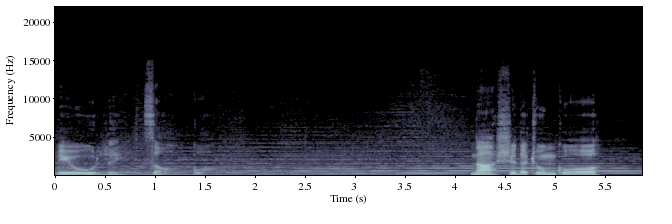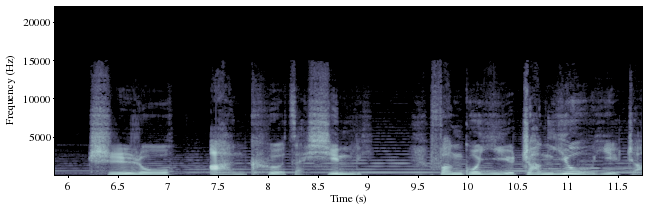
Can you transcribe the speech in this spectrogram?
流泪走过。那时的中国，耻辱暗刻在心里，翻过一张又一张，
